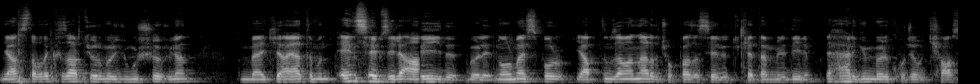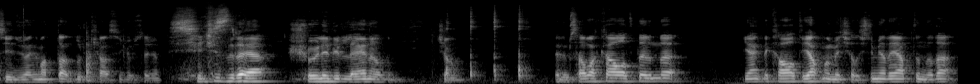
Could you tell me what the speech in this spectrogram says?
yağsız tavada kızartıyorum böyle yumuşuyor falan. Belki hayatımın en sebzeli anıydı. Böyle normal spor yaptığım zamanlarda çok fazla sebze tüketen biri değilim. Her gün böyle koca bir kaseyi düzenledim. Hatta dur kaseyi göstereceğim. 8 liraya şöyle bir leğen aldım. Cam. Dedim sabah kahvaltılarında genellikle kahvaltı yapmamaya çalıştım ya da yaptığımda da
